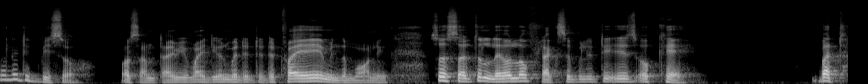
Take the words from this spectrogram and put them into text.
so let it be so. Or sometime you might even meditate at 5 a.m. in the morning. So a certain level of flexibility is okay. But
